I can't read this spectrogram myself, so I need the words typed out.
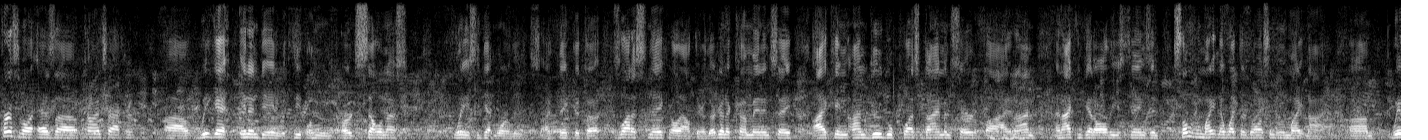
first of all, as a contractor, uh, we get inundated with people who are selling us ways to get more leads. I think that the, there's a lot of snake oil out there. They're going to come in and say, I can, I'm Google Plus Diamond certified, and I'm, and I can get all these things. And some of them might know what they're doing, some of them might not. Um, we,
